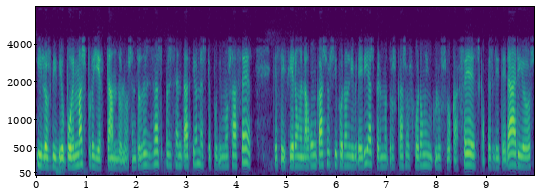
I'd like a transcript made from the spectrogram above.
y los videopoemas proyectándolos. Entonces, esas presentaciones que pudimos hacer, que se hicieron en algún caso sí fueron librerías, pero en otros casos fueron incluso cafés, cafés literarios,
